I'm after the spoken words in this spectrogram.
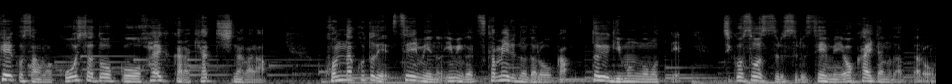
恵子さんはこうした動向を早くからキャッチしながらこんなことで生命の意味がつかめるのだろうか？という疑問を持って自己喪失する生命を書いたのだったろ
